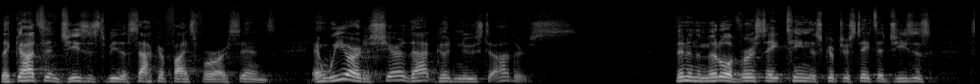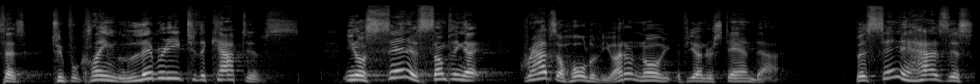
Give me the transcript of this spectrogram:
that God sent Jesus to be the sacrifice for our sins, and we are to share that good news to others. Then in the middle of verse 18, the scripture states that Jesus says to proclaim liberty to the captives. You know, sin is something that grabs a hold of you. I don't know if you understand that. But sin has this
